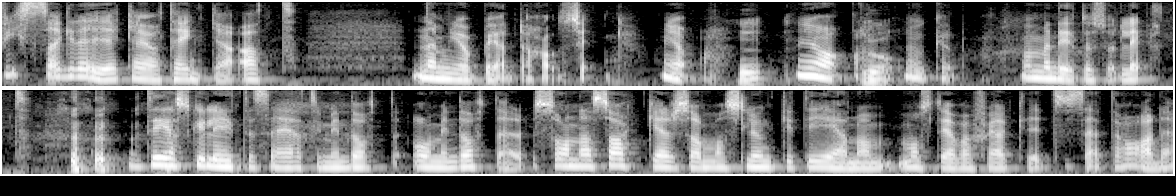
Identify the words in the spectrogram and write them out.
vissa grejer kan jag tänka att, nej men jag bäddar hans säng. Ja, Mm. ja, Ja. nu kan, men det är inte så lätt. Det skulle jag inte säga till min dotter, om min dotter. Sådana saker som har slunkit igenom måste jag vara självkritisk och säga att jag har det.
